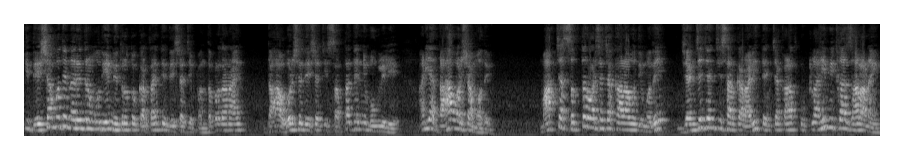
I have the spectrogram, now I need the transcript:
की देशामध्ये नरेंद्र मोदी हे नेतृत्व करतायत ते देशाचे पंतप्रधान आहेत. दहा वर्ष देशाची सत्ता त्यांनी भोगलेली आहे. आणि या दहा वर्षामध्ये मागच्या सत्तर वर्षाच्या कालावधीमध्ये ज्यांचे ज्यांची सरकार आली त्यांच्या काळात कुठलाही विकास झाला नाही.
